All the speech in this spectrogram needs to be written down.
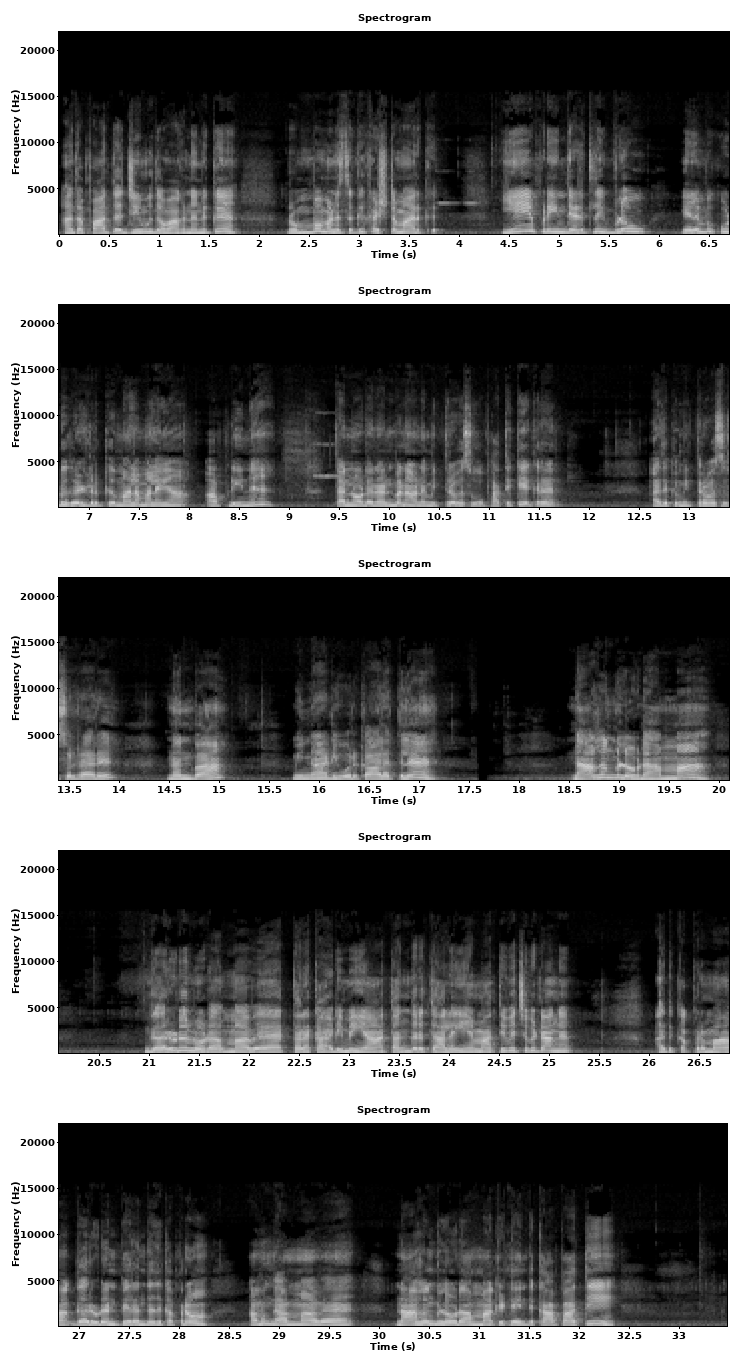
அதை பார்த்த ஜீமுத வாகனனுக்கு ரொம்ப மனசுக்கு கஷ்டமாக இருக்குது ஏன் இப்படி இந்த இடத்துல இவ்வளோ எலும்பு கூடுகள் இருக்குது மலை மலையா அப்படின்னு தன்னோட நண்பனான மித்ரவசுவை பார்த்து கேட்குறாரு அதுக்கு மித்ரவசு சொல்கிறாரு நண்பா முன்னாடி ஒரு காலத்தில் நாகங்களோட அம்மா கருடனோட அம்மாவை தனக்கு அடிமையாக தந்திரத்தால் ஏமாற்றி வச்சுக்கிட்டாங்க. அதுக்கப்புறமா கருடன் பிறந்ததுக்கப்புறம் அவங்க அம்மாவை நாகங்களோட அம்மா கிட்டேருந்து காப்பாற்றி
